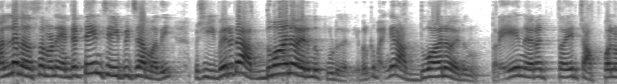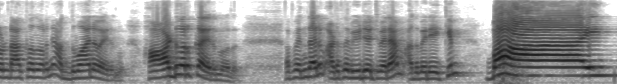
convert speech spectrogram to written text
നല്ല രസമാണ്. എന്റർടൈൻ ചെയ്യിപ്പിച്ചാൽ മതി. പക്ഷെ ഇവരുടെ അധ്വാനമായിരുന്നു കൂടുതൽ. ഇവർക്ക് ഭയങ്കര അധ്വാനമായിരുന്നു. ഇത്രയും നേരം ഇത്രയും ചപ്പൽ ഉണ്ടാക്കുക എന്ന് പറഞ്ഞാൽ അധ്വാനമായിരുന്നു. ഹാർഡ് വർക്കായിരുന്നു അത്. അപ്പോൾ എന്തായാലും അടുത്ത വീഡിയോ ആയിട്ട് വരാം. അതുവരേക്കും ബായ്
